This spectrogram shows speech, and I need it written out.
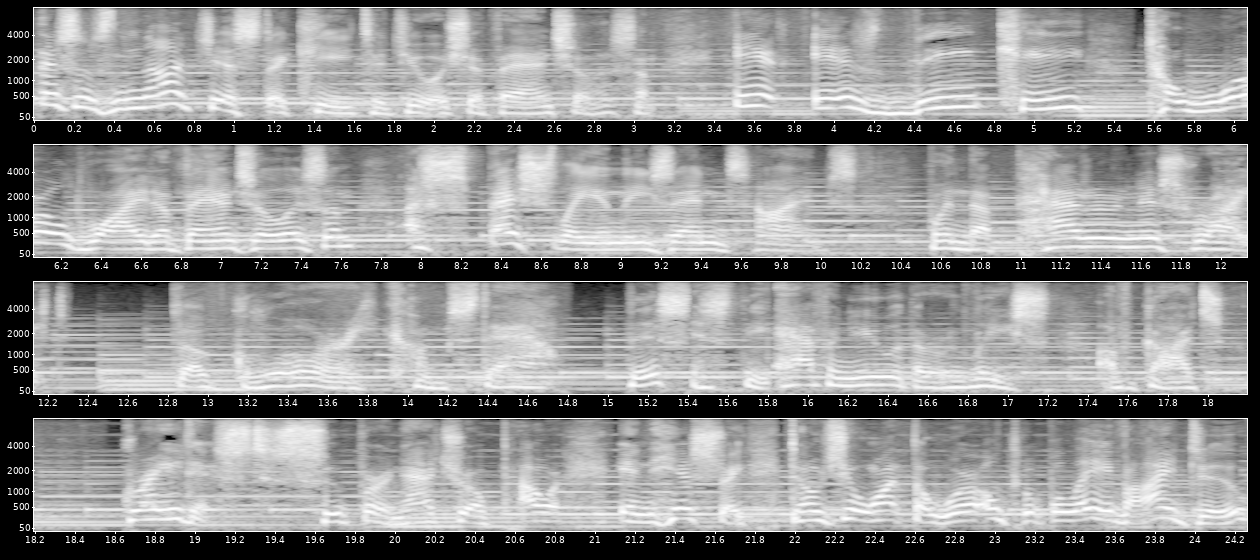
This is not just a key to Jewish evangelism, it is the key to worldwide evangelism, especially in these end times. When the pattern is right, the glory comes down. This is the avenue of the release of God's greatest supernatural power in history. Don't you want the world to believe? I do.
